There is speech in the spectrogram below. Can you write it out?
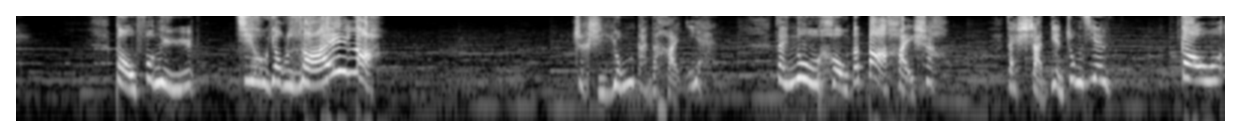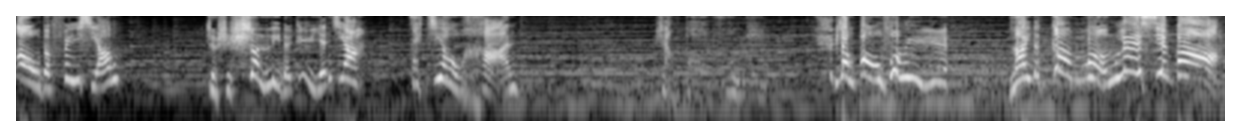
暴风雨就要来了！这是勇敢的海燕，在怒吼的大海上。在闪电中间，高傲的飞翔。这是胜利的预言家在叫喊，让暴风雨，让暴风雨来得更猛烈些吧！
